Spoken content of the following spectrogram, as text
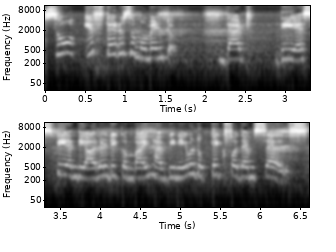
So, if there is a momentum that the SP and the RLD combined have been able to pick for themselves,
